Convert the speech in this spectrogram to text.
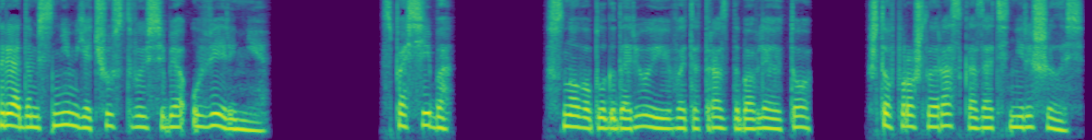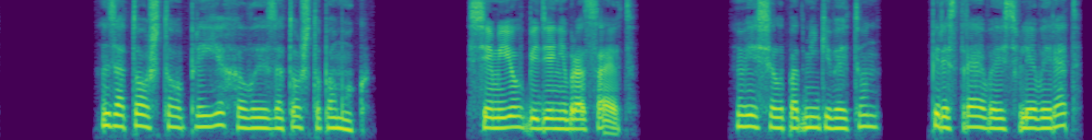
рядом с ним я чувствую себя увереннее. Спасибо. Снова благодарю и в этот раз добавляю то, что в прошлый раз сказать не решилась. За то, что приехал, и за то, что помог. «Семью в беде не бросают?» Весело подмигивает он, перестраиваясь в левый ряд,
